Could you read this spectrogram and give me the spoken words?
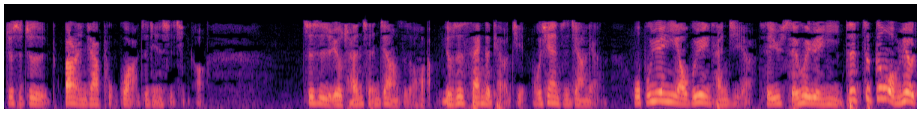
就是就是帮人家卜卦这件事情哈。这是有传承这样子的话，有这三个条件，我现在只讲两个。我不愿意啊，我不愿意残疾啊，谁谁会愿意？这这跟我没有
